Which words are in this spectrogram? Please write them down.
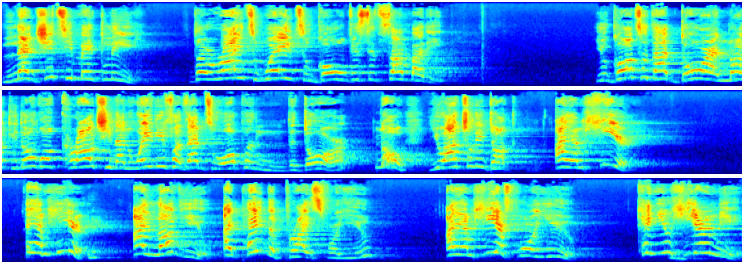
Legitimately, the right way to go visit somebody. You go to that door and knock. You don't go crouching and waiting for them to open the door. No, you actually don't. I am here. I am here. I love you. I paid the price for you. I am here for you. Can you hear me?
